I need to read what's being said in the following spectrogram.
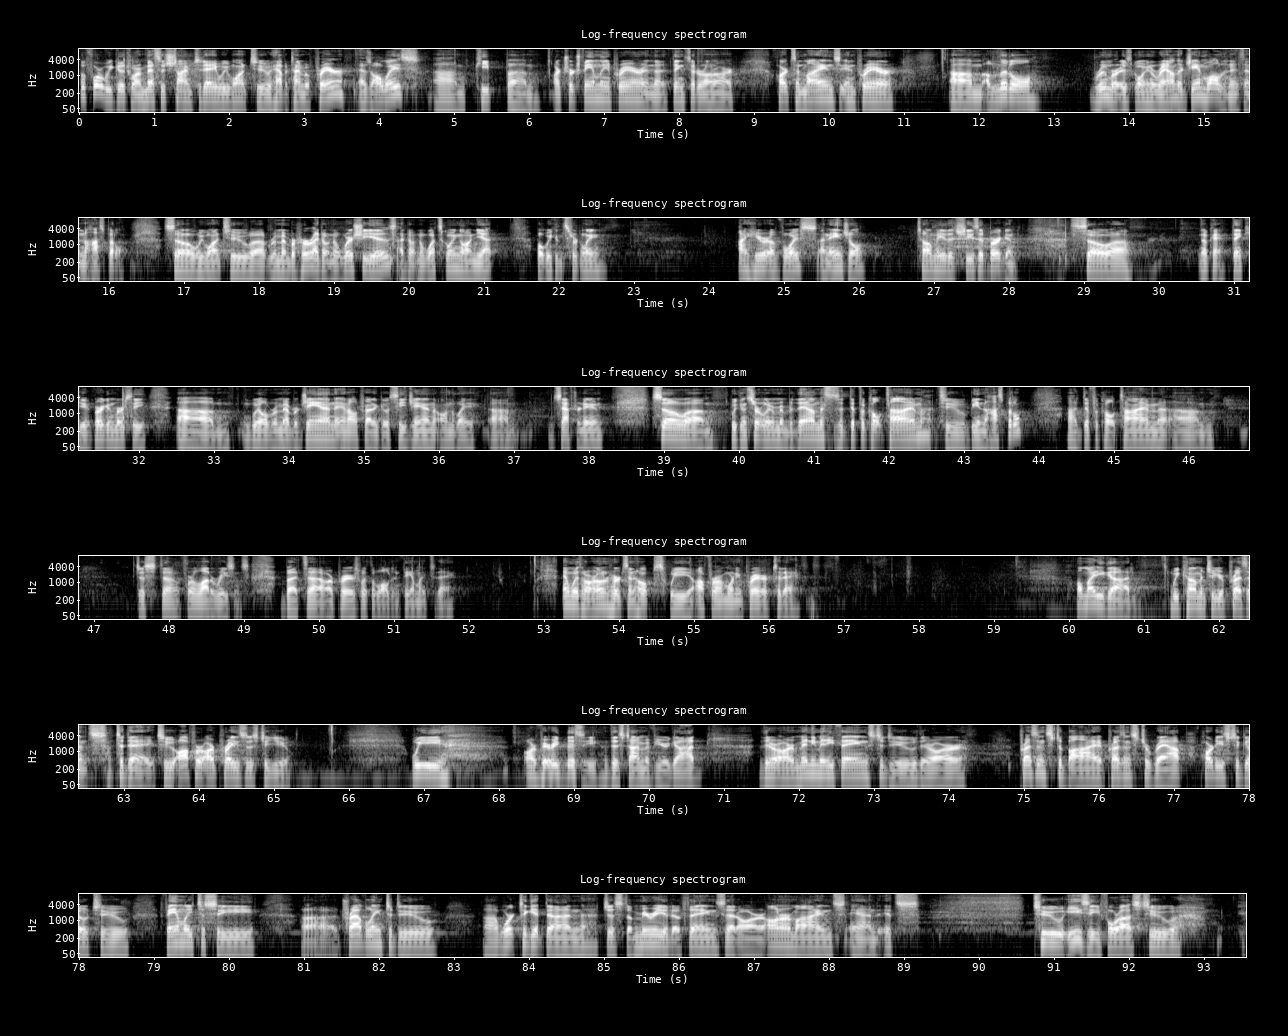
Before we go to our message time today, we want to have a time of prayer, as always. Um, keep um, our church family in prayer and the things that are on our hearts and minds in prayer. Um, a little rumor is going around that Jan Walden is in the hospital. So we want to uh, remember her. I don't know where she is, I don't know what's going on yet, but we can certainly. I hear a voice, an angel, tell me that she's at Bergan. So, uh, Okay, thank you. Bergan Mercy um, will remember Jan, and I'll try to go see Jan on the way um, this afternoon. So um, we can certainly remember them. This is a difficult time to be in the hospital, a difficult time um, just uh, for a lot of reasons. But uh, our prayers with the Walden family today. And with our own hurts and hopes, we offer our morning prayer today. Almighty God, we come into your presence today to offer our praises to you. We are very busy this time of year, God. There are many, many things to do. There are presents to buy, presents to wrap, parties to go to, family to see, uh, traveling to do, uh, work to get done, just a myriad of things that are on our minds, and it's too easy for us to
